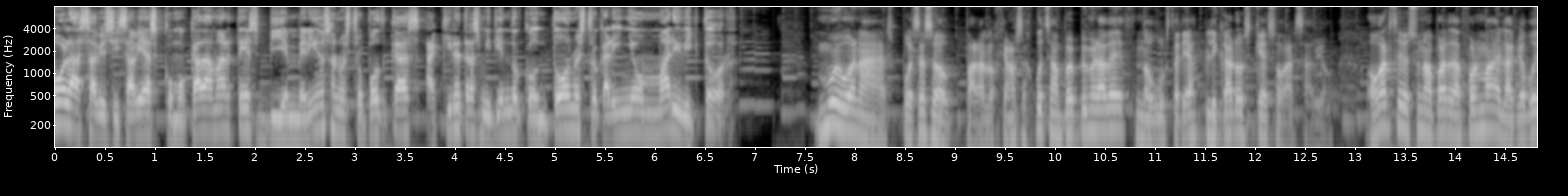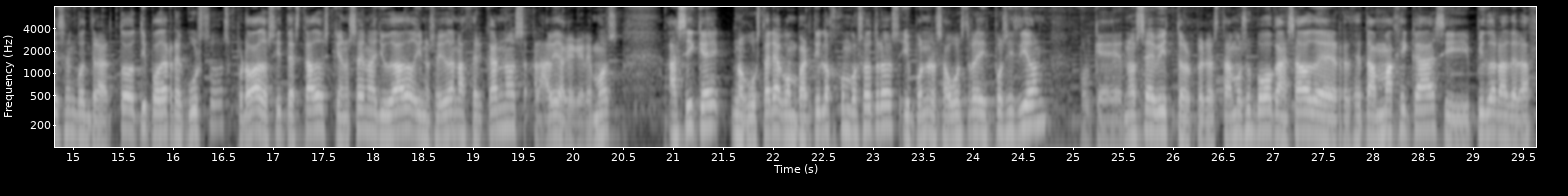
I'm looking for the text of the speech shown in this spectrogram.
Hola sabios y sabias, como cada martes, bienvenidos a nuestro podcast, aquí retransmitiendo con todo nuestro cariño Mario y Víctor. Muy buenas, pues eso, para los que nos escuchan por primera vez, nos gustaría explicaros qué es Hogar Sabio. Hogar Sabio es una plataforma en la que podéis encontrar todo tipo de recursos probados y testados que nos han ayudado y nos ayudan a acercarnos a la vida que queremos. Así que nos gustaría compartirlos con vosotros y ponerlos a vuestra disposición, porque no sé, Víctor, pero estamos un poco cansados de recetas mágicas y píldoras de la,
